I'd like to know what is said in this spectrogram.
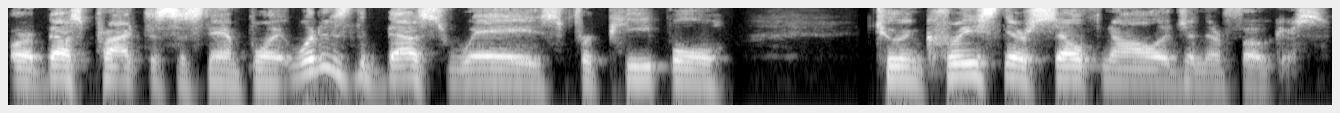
or a best practices standpoint what is the best ways for people to increase their self-knowledge and their focus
